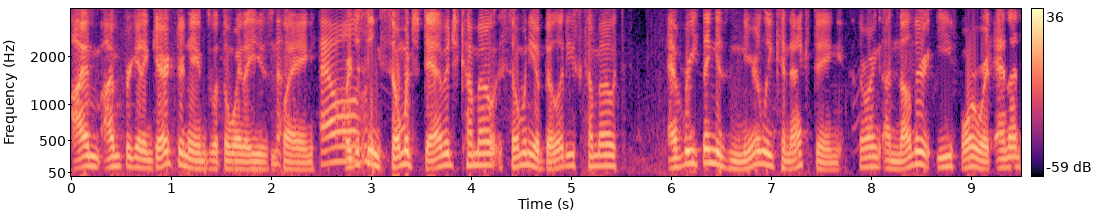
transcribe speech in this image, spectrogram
I'm I'm forgetting character names with the way that he's no, playing. We're just seeing so much damage come out, so many abilities come out. Everything is nearly connecting, throwing another E forward, and then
